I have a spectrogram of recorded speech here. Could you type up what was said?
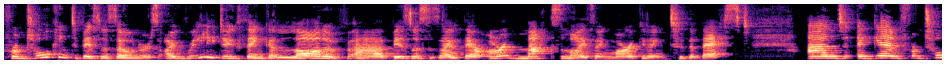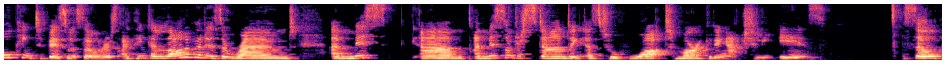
from talking to business owners, I really do think a lot of uh, businesses out there aren't maximizing marketing to the best. And again, from talking to business owners, I think a lot of it is around a mis um, a misunderstanding as to what marketing actually is. So,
